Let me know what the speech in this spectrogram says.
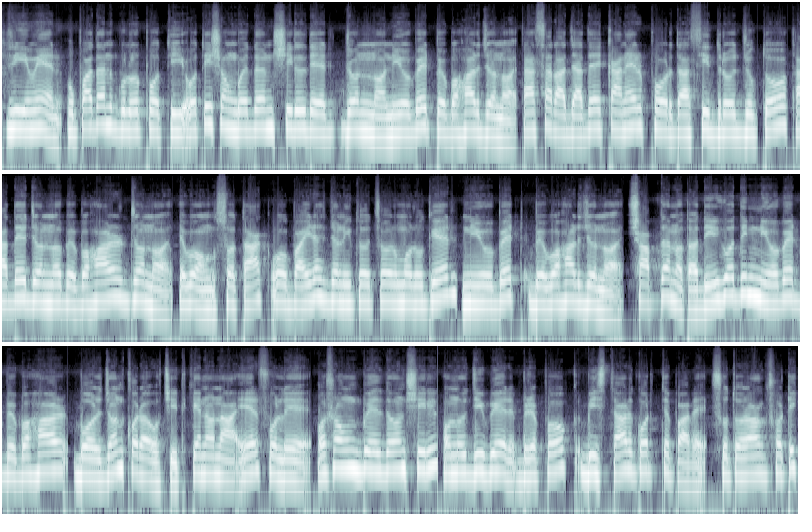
ক্রিমের উপাদানগুলোর প্রতি অতি সংবেদনশীলদের জন্য নিওবেট ব্যবহার্য নয় তাছাড়া যাদের কানের পর্দা ছিদ্রযুক্ত, তাদের জন্য ব্যবহার্য নয় এবং শতাক ও ভাইরাসজনিত চর্মরোগের নিওবেট ব্যবহার্য নয় সাবধানতা, দীর্ঘদিন নিওবেট ব্যবহার বর্জন করা উচিত, কেননা এর ফলে অসংবেদনশীল অণুজীবের ব্যাপক বিস্তার করতে পারে। সুতরাং সঠিক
